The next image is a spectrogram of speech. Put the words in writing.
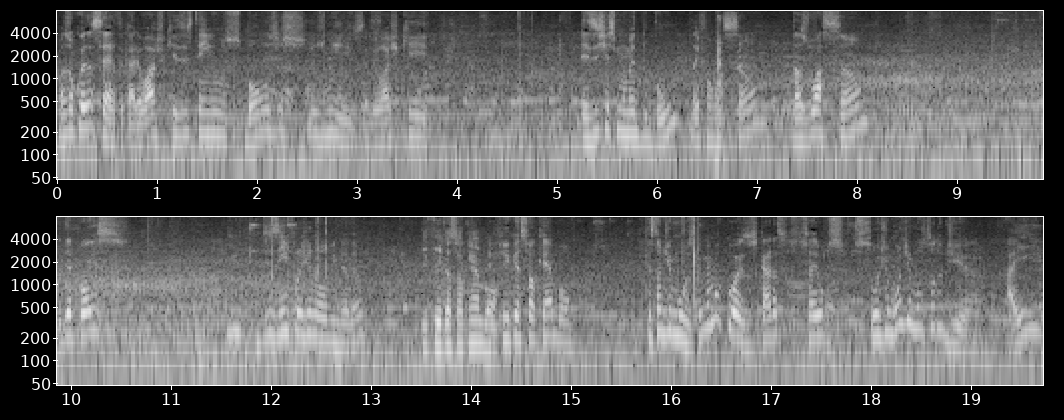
Mas uma coisa é certa, cara, eu acho que existem os bons e os, e os ruins, entendeu? Eu acho que existe esse momento do boom, da informação, da zoação, e depois in- desinfla de novo, entendeu? E fica só quem é bom. E fica só quem é bom. Questão de música, a mesma coisa, os caras saíram, surge um monte de música todo dia. Aí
